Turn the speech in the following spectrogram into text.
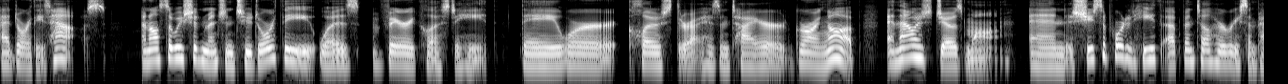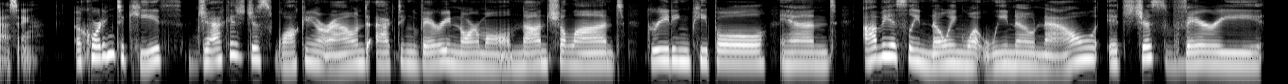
at Dorothy's house. And also, we should mention too, Dorothy was very close to Heath. They were close throughout his entire growing up, and that was Joe's mom. And she supported Heath up until her recent passing. According to Keith, Jack is just walking around acting very normal, nonchalant, greeting people, and obviously knowing what we know now, it's just very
